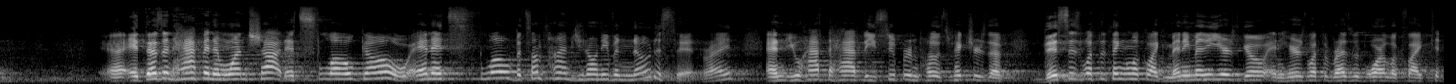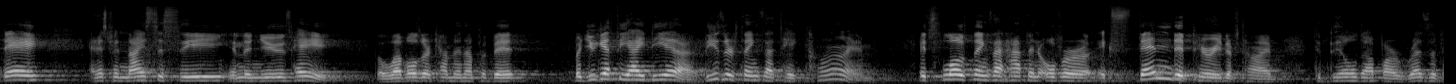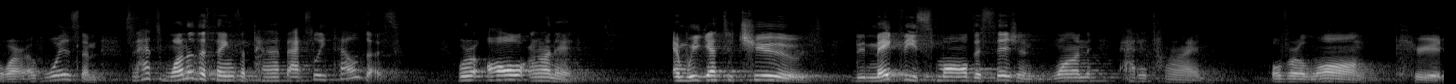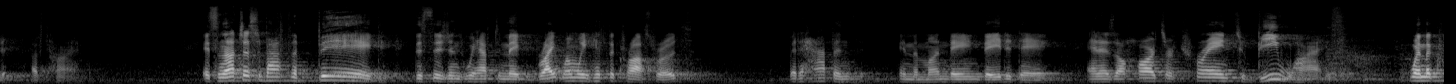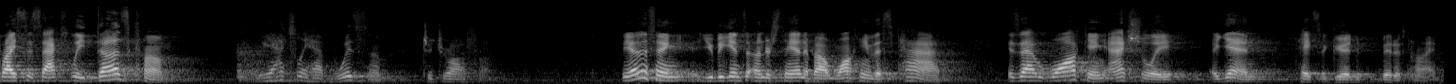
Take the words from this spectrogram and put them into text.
Uh, it doesn't happen in one shot. It's slow go. And it's slow, but sometimes you don't even notice it, right? And you have to have these superimposed pictures of this is what the thing looked like many, many years ago, and here's what the reservoir looks like today. And it's been nice to see in the news hey, the levels are coming up a bit. But you get the idea. These are things that take time. It's slow things that happen over an extended period of time to build up our reservoir of wisdom. So that's one of the things the path actually tells us. We're all on it. And we get to choose to make these small decisions one at a time over a long period of time. It's not just about the big decisions we have to make right when we hit the crossroads, but it happens in the mundane day to day. And as our hearts are trained to be wise, when the crisis actually does come, we actually have wisdom to draw from. The other thing you begin to understand about walking this path is that walking actually, again, takes a good bit of time.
